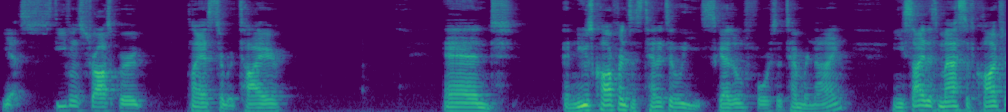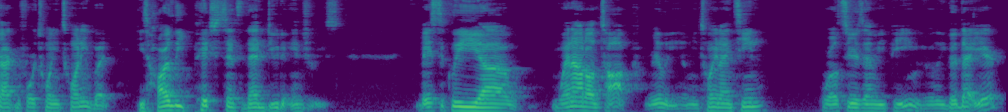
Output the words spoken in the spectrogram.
Yes, Stephen Strasburg plans to retire. And a news conference is tentatively scheduled for September 9 he signed this massive contract before 2020, but he's hardly pitched since then due to injuries. Basically, uh, went out on top, really. I mean, 2019 World Series MVP was really good that year.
